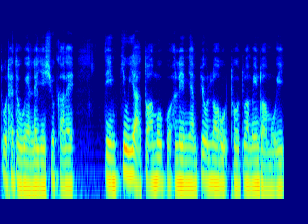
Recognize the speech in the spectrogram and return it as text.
သူ့ထက်တော်ဝင်လေယေရှုကလည်းတင်ပြုတ်ရတော်အမှုကိုအလေမြန်ပြုတ်လောဟုထိုသူအမင်းတော်မူ၏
